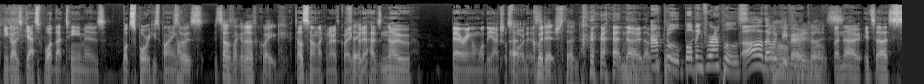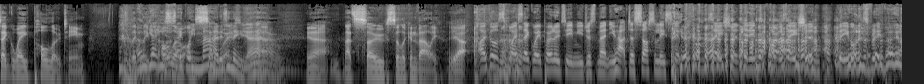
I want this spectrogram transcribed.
Can you guys guess what that team is? What sport he's playing? So it's, it sounds like an earthquake. it does sound like an earthquake, Thing. but it has no bearing on what the actual Uh, sport is. Quidditch, then. no, that would be Apple cool. bobbing for apples. Oh, that would be Oh, very, very cool. nice. But no, it's a Segway polo team. So they Oh, play yeah, he's Segway on mad, isn't Segways. he? Yeah. Yeah. That's so Silicon Valley. yeah. I thought by Segway Polo Team you just meant you had to subtly slip the conversation and into conversation that you wanted to play polo.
